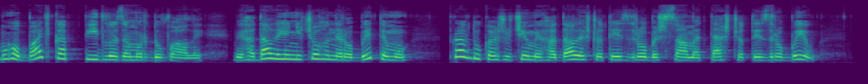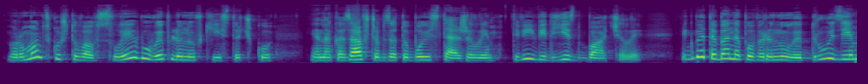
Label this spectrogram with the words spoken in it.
Мого батька підло замордували. Ви гадали, я нічого не робитиму? Правду кажучи, ми гадали, що ти зробиш саме те, що ти зробив. Мормон скуштував сливу, виплюнув кісточку. Я наказав, щоб за тобою стежили. Твій від'їзд бачили. Якби тебе не повернули друзі,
